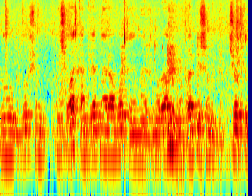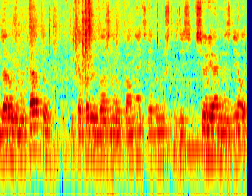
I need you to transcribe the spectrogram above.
Ну, в общем, началась конкретная работа, и мы этому рады. Мы пропишем четко дорожную карту, и которые должны выполнять. Я думаю, что здесь все реально сделать.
